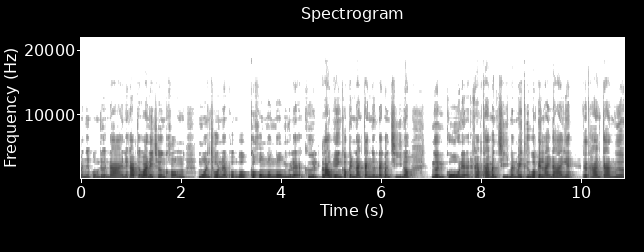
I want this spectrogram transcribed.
มันยังคงเดินได้นะครับ แต่ว่าในเชิงของมวลชนนะผมก็คงงงๆอยู่แหละ คือเราเองก็เป็นนักการเงินนักบัญชีเนาะเงินกู้เนี่ยนะครับทางบัญชีมันไม่ถือว่าเป็นรายได้ไงแต่ทางการเมือง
